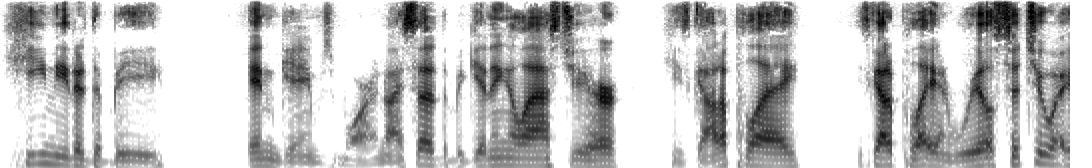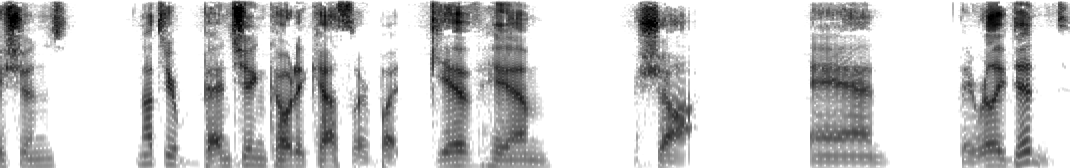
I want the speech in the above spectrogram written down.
he needed to be in games more. And I said at the beginning of last year, he's got to play. He's got to play in real situations. Not that you're benching Cody Kessler, but give him a shot. And they really didn't.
